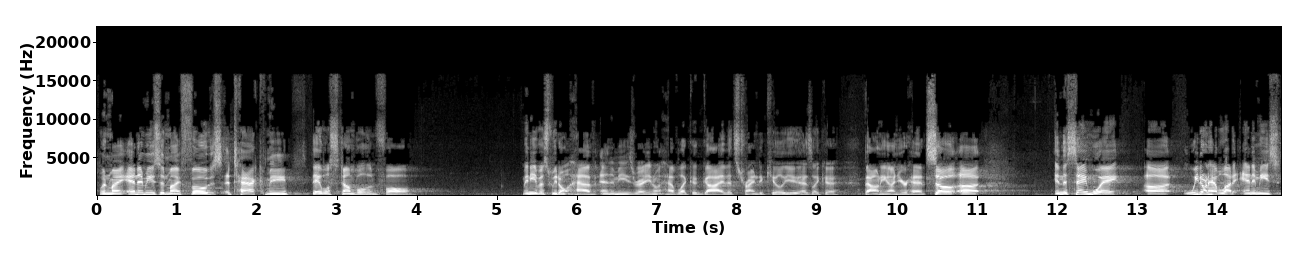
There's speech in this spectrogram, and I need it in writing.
when my enemies and my foes attack me, they will stumble and fall. Many of us, we don't have enemies, right? You don't have like a guy that's trying to kill you, has like a bounty on your head. So, uh, in the same way, uh, we don't have a lot of enemies,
